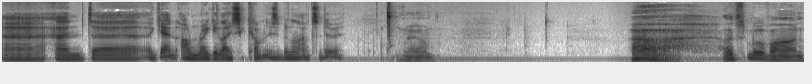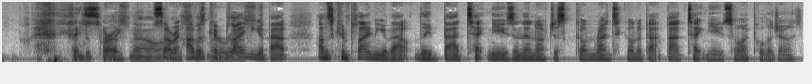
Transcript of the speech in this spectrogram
Uh, and uh, again, unregulated companies have been allowed to do it. Yeah. Ah, let's move on. I'm depressed now. Sorry, I was complaining about I was complaining about the bad tech news, and then I've just gone ranting on about bad tech news. So I apologise.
